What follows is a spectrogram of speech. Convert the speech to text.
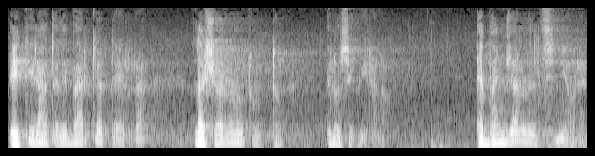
e tirate le barche a terra, lasciarono tutto e lo seguirono. È Vangelo del Signore.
